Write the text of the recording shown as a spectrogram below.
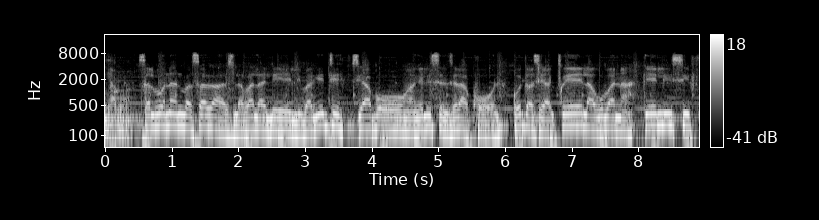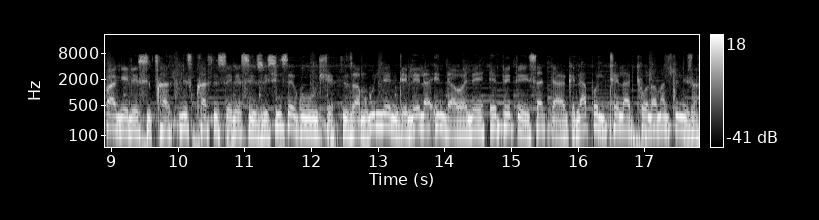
ngiyabonga. Salibonani basakazi labalaleli. Bakithi siyabonga ngelisenzela khona kodwa siyacela ukubana ke lisifakele lisichasisele sizwisise kuhle. Sizama ukulendelela indaba le ephethwe yisadakhi lapho lithe lathola amaqiniso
